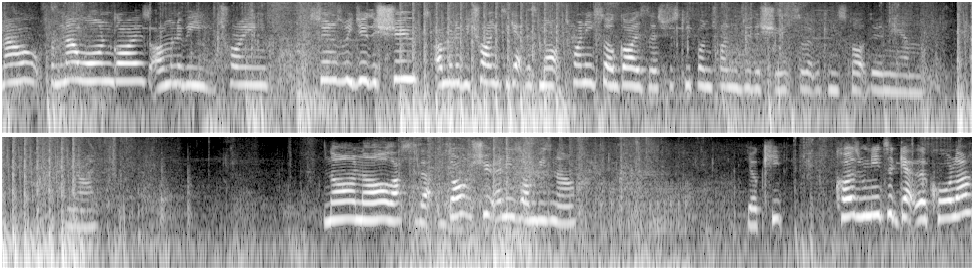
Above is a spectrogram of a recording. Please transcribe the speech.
now. From now on, guys, I'm going to be trying. As soon as we do the chute, I'm going to be trying to get this Mark 20. So, guys, let's just keep on trying to do the chute so that we can start doing the um. You know. No, no, that's that. Don't shoot any zombies now. Yo, keep. Cause we need to get the caller.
